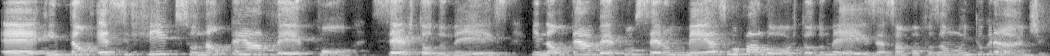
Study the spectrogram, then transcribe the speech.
É, então, esse fixo não tem a ver com ser todo mês e não tem a ver com ser o mesmo valor todo mês. Essa é uma confusão muito grande.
